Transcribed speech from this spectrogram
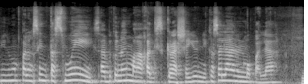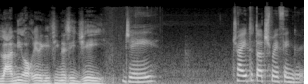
Yun naman palang sintas mo eh. Sabi ko na yung makakadisgrasya yun eh. Kasalanan mo pala. Lani, okay, nagising na si Jay. Jay, try to touch my finger.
